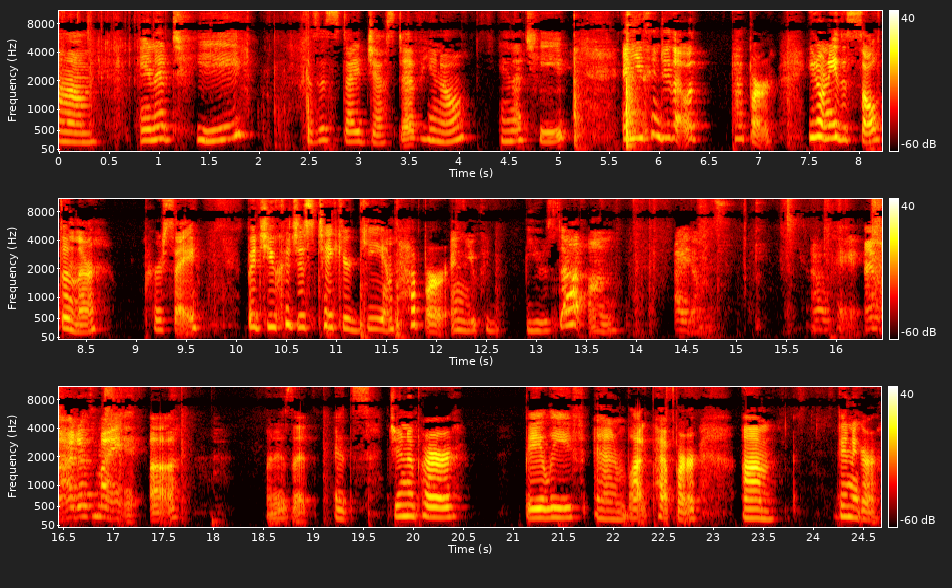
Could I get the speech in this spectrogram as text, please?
um, in a tea, because it's digestive, you know, in a tea. And you can do that with pepper. You don't need the salt in there, per se. But you could just take your ghee and pepper, and you could use that on items. Okay, I'm out of my, uh, what is it? It's juniper, bay leaf, and black pepper um, vinegar.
